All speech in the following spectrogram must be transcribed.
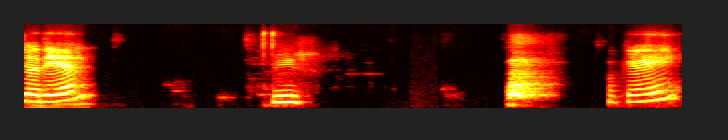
Yadiel, Please. okay.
